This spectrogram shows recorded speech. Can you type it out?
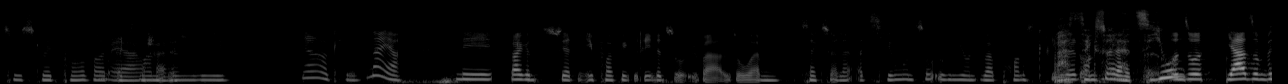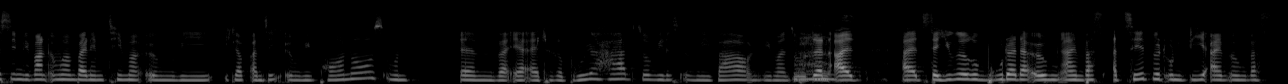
zu straightforward, als Ja, man wahrscheinlich. irgendwie. Ja, okay. Naja, nee, war ganz. Wir hatten eh voll viel geredet, so über so ähm, sexuelle Erziehung und so irgendwie und über Pornos geredet. und, sexuelle Erziehung? und so, ja, so ein bisschen, wir waren irgendwann bei dem Thema irgendwie, ich glaube an sich irgendwie Pornos und ähm, weil er ältere Brüder hat, so wie das irgendwie war und wie man so dann Was? als, als der jüngere Bruder da irgendeinem was erzählt wird und die einem irgendwas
